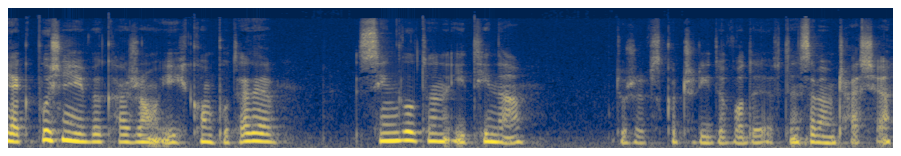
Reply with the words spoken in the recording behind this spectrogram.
Jak później wykażą ich komputery, Singleton i Tina, którzy wskoczyli do wody w tym samym czasie,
